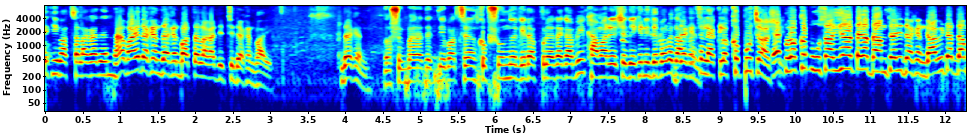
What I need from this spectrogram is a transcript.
দেখি বাচ্চা লাগা দেন। হ্যাঁ ভাই দেখেন দেখেন বাচ্চা লাগাই দিচ্ছি দেখেন ভাই। দেখেন। দর্শক ভাইরা দেখতে পাচ্ছেন খুব সুন্দর গেটা ফুল একটা গাভি। খামারে এসে দেখে নিতে পারবে দাম দেখেন। চাচ্ছেন এক লক্ষ পঁচাশি। এক লক্ষ পঁচাশি হাজার টাকা দাম চাইছি দেখেন। গাভিটার দাম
